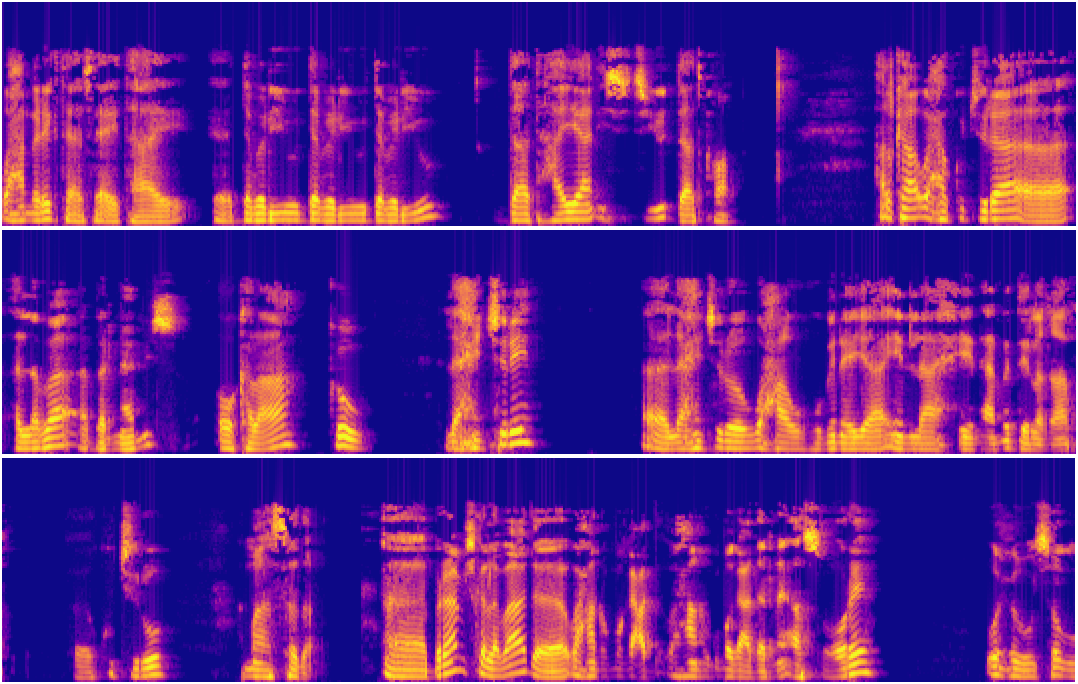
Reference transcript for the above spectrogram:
waxa mareegtaasi ay tahay www hayan institute com. Halkaa waxaa ku jira laba barnaamij oo kale ah. Kow laaxin jire laaxin jiro waxa uu hubinayaa in laaxin ama delaqaaf ku jiro maasada barnaamijka labaad waxaan ugu magac darnay asoore. Wuxuu isagu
